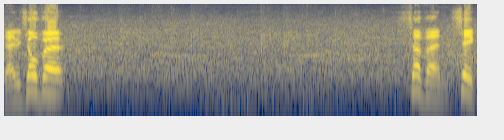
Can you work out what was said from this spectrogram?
Service over. Seven, six.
